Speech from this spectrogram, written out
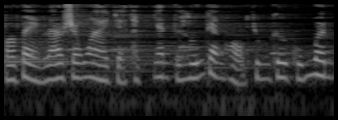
Vội vàng lao ra ngoài chạy thật nhanh về hướng căn hộ chung cư của mình.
